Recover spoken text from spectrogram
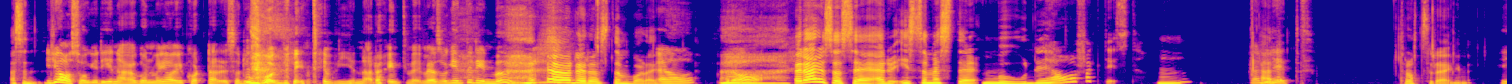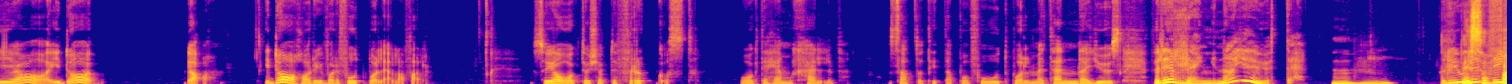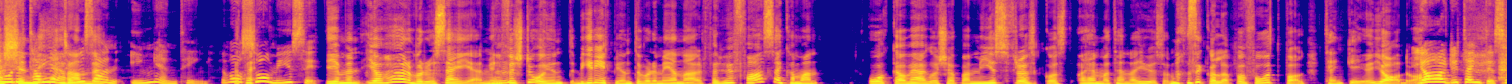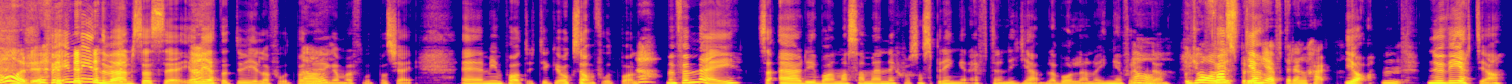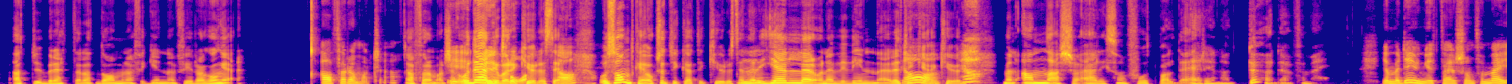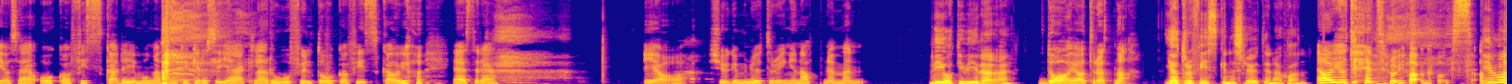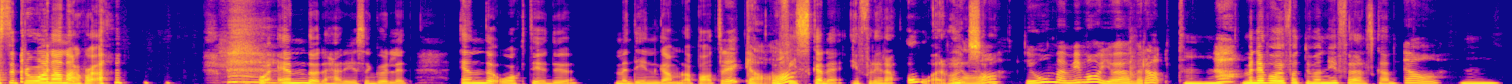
Alltså, Jag såg ju dina ögon, men jag är ju kortare så du såg väl inte mina då, inte mig. Men jag såg inte din mun. jag hörde rösten på dig. Ja, bra. Hur är det så att säga? Är du i semestermood? Ja, faktiskt. Mm, Väldigt. Härligt. trots regn. Ja, idag... Ja, idag har det ju varit fotboll i alla fall. Så jag åkte och köpte frukost och åkte hem själv. Och satt och tittade på fotboll med tända ljus. För det regnar ju ute. Mm. Och det, gjorde, så det gjorde ta mig fascinerande. tusan ingenting. Det var så mysigt. Ja, men jag hör vad du säger, men jag Mm. förstår ju inte, begriper ju inte vad du menar. För hur fasen kan man åka iväg och köpa mysfrukost och hem och tända ljus och man ska kolla på fotboll, tänker ju jag då. Ja, du tänkte så du. För i min värld så jag vet att du gillar fotboll, du är Ja. en gammal fotbollstjej. Eh, min Patrik tycker också om fotboll. Men för mig så är det ju bara en massa människor som springer efter den där jävla bollen och ingen får in Ja, den. och jag har ju Fast sprungit jag- efter den själv. Ja, Mm. nu vet jag att du berättade att damerna fick in den fyra gånger. Ja, förra matchen. ja. Förra matchen. Och det hade ju varit kul att se. Ja. Och sånt kan jag också tycka att det är kul att se när Mm. det gäller och när vi vinner. Det tycker Ja. jag är kul. Men annars så är liksom fotboll, det är rena döden för mig. Ja men det är ju ungefär som för mig att säga åka och fiska. Det är ju många som tycker det är så jäkla rofyllt att åka och fiska. Och jag, jag är sådär, ja, 20 minuter och ingen napp nej, men Vi åker vidare. då har jag tröttnat. Jag tror fisken är slut i den här sjön. Ja, ja det tror jag också. Vi måste prova en annan sjö. och ändå, det här är ju så gulligt, ändå åkte ju du med din gamla Patrik Ja. och fiskade i flera år, var det inte så? Ja, jo men vi var ju överallt. Mm. Men det var ju för att du var nyförälskad. Ja, Mm.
